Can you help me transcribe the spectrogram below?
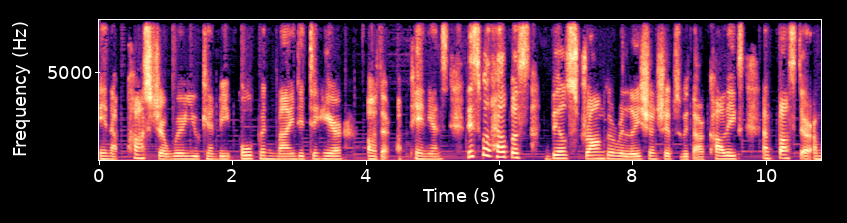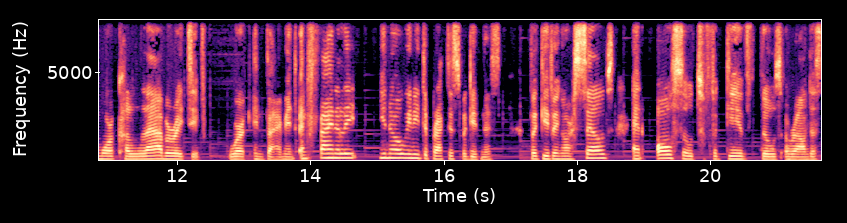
in a posture where you can be open minded to hear other opinions. This will help us build stronger relationships with our colleagues and foster a more collaborative work environment. And finally, you know, we need to practice forgiveness, forgiving ourselves and also to forgive those around us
